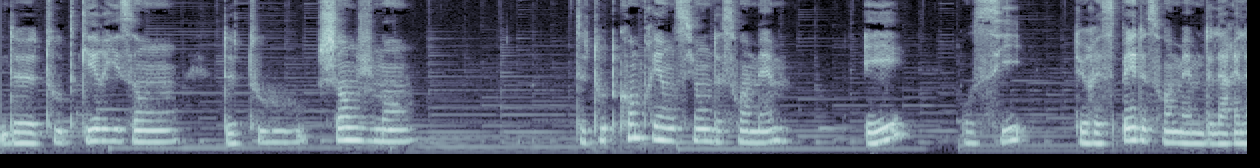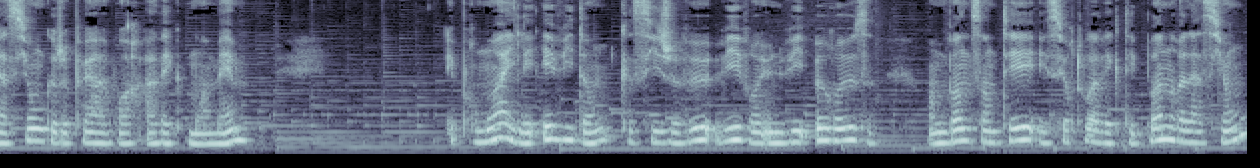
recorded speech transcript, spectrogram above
de toute guérison, de tout changement, de toute compréhension de soi-même et aussi du respect de soi-même, de la relation que je peux avoir avec moi-même. Et pour moi, il est évident que si je veux vivre une vie heureuse, en bonne santé et surtout avec des bonnes relations,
